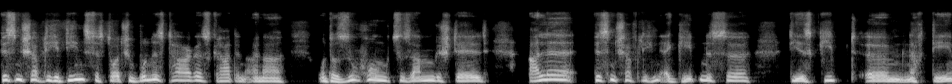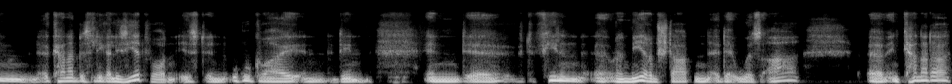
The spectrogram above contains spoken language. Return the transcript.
Wissenschaftliche Dienst des Deutschen Bundestages gerade in einer Untersuchung zusammengestellt, alle wissenschaftlichen Ergebnisse, die es gibt, ähm, nachdem Cannabis legalisiert worden ist in Uruguay, in den in vielen äh, oder mehreren Staaten der USA, in Kanada.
